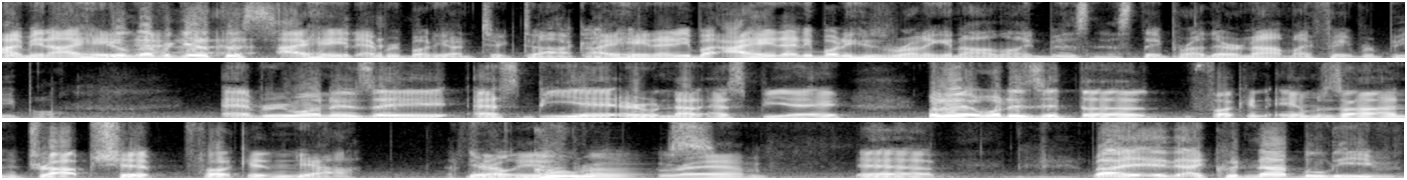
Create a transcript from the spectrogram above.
I mean, I hate. You'll never get this. I, I hate everybody on TikTok. I hate anybody. I hate anybody who's running an online business. They pro- they're not my favorite people. Everyone is a SBA or not SBA. What is, what is it? The fucking Amazon drop ship fucking Yeah. Affiliate program. Yeah. But I, I could not believe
